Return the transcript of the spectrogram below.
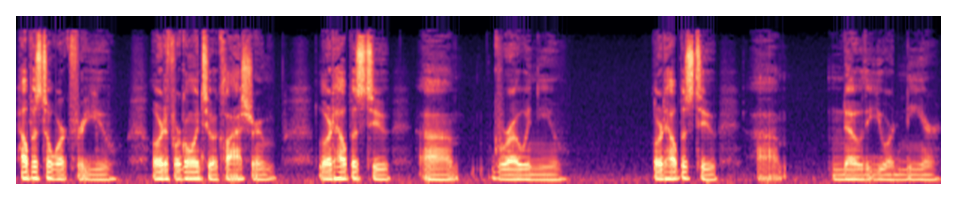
help us to work for you. Lord, if we're going to a classroom, Lord, help us to um, grow in you. Lord, help us to um, know that you are near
